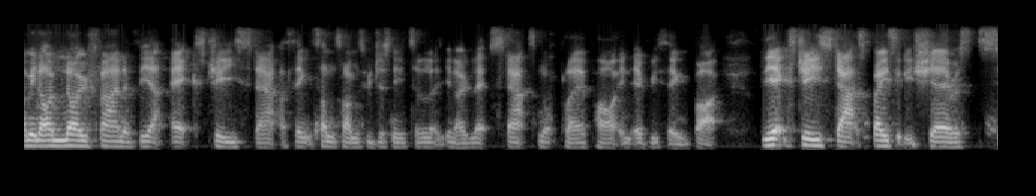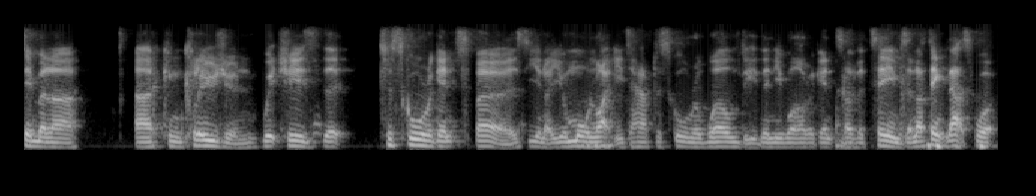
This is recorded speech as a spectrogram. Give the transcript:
I mean, I'm no fan of the XG stat. I think sometimes we just need to, let, you know, let stats not play a part in everything. But the XG stats basically share a similar uh, conclusion, which is that to score against Spurs, you know, you're more likely to have to score a worldie than you are against other teams. And I think that's what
